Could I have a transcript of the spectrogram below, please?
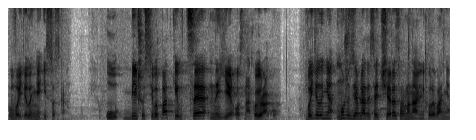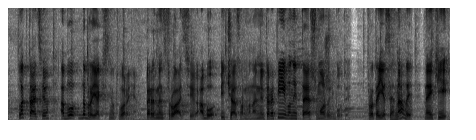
виділення із соска. У більшості випадків це не є ознакою раку. Виділення можуть з'являтися через гормональні коливання, лактацію або доброякісні утворення. Перед менструацією або під час гормональної терапії вони теж можуть бути. Проте є сигнали, на які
